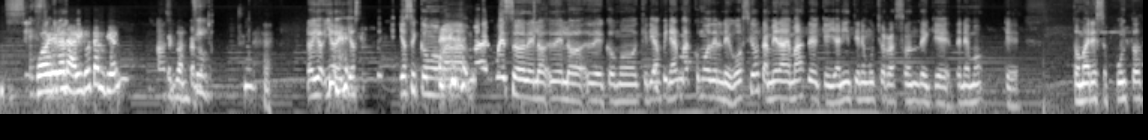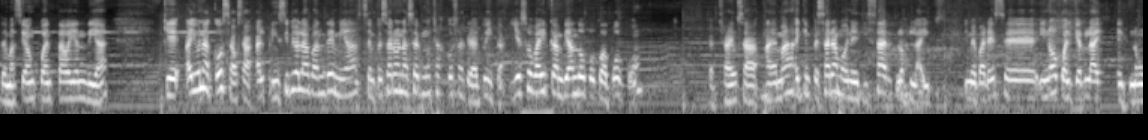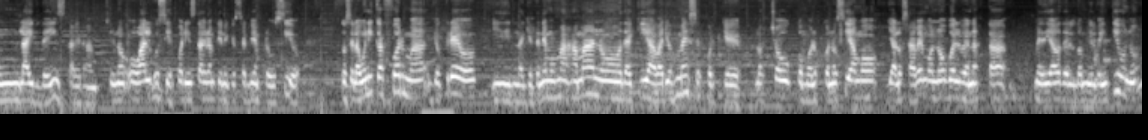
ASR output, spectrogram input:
Sí, ¿Puedo sí, agregar creo- algo también? ah, sí, Perdón. perdón. Sí. No, yo, yo, yo, soy- yo soy como más, más el hueso de lo, de lo, de como quería opinar más como del negocio, también además de que Janine tiene mucha razón de que tenemos que tomar esos puntos demasiado en cuenta hoy en día, que hay una cosa, o sea, al principio de la pandemia se empezaron a hacer muchas cosas gratuitas y eso va a ir cambiando poco a poco, ¿cachai? O sea, además hay que empezar a monetizar los lives y me parece, y no cualquier live, no un live de Instagram, sino o algo, si es por Instagram tiene que ser bien producido. Entonces la única forma, yo creo, y la que tenemos más a mano de aquí a varios meses, porque los shows como los conocíamos, ya lo sabemos, no vuelven hasta mediados del 2021,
